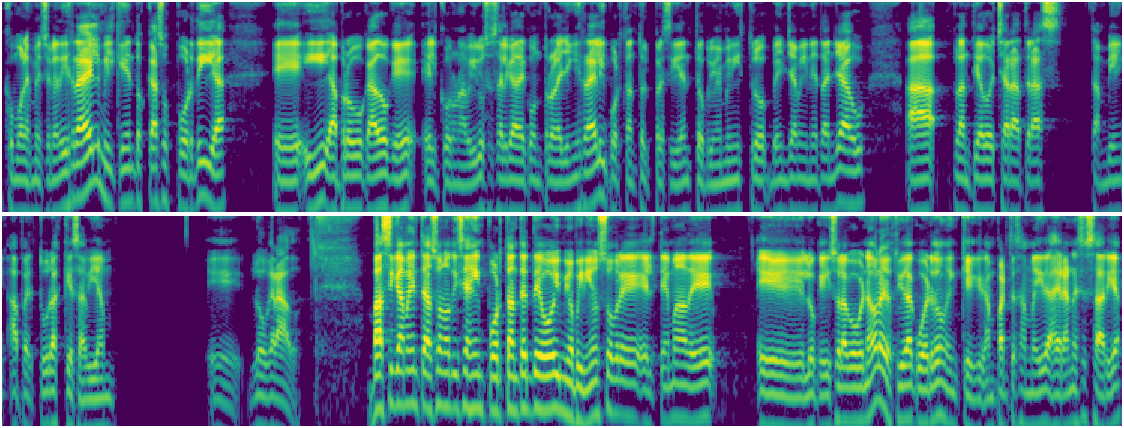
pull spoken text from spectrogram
como les mencioné de Israel, 1.500 casos por día. Eh, y ha provocado que el coronavirus se salga de control allí en Israel y por tanto el presidente o primer ministro Benjamin Netanyahu ha planteado echar atrás también aperturas que se habían eh, logrado. Básicamente, esas son noticias importantes de hoy. Mi opinión sobre el tema de eh, lo que hizo la gobernadora. Yo estoy de acuerdo en que gran parte de esas medidas eran necesarias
